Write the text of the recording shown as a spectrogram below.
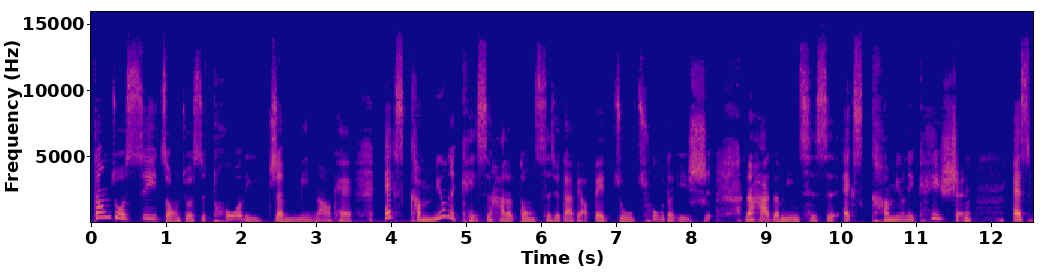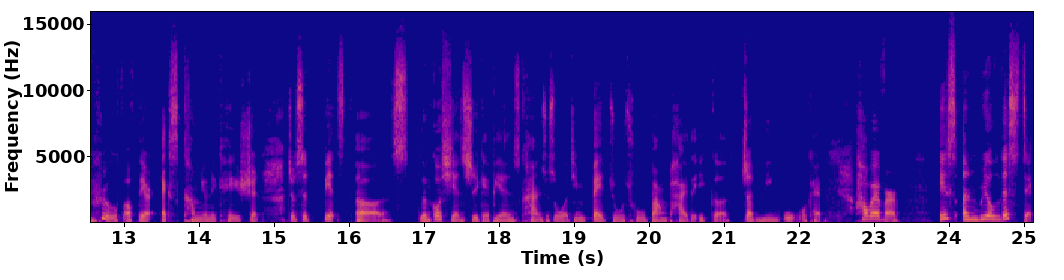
当做是一种就是脱离证明了。OK，excommunicate、okay? 是它的动词，就代表被逐出的意思。那它的名词是 excommunication as proof of their excommunication，就是变呃能够显示给别人看，就是我已经被逐出帮派的一个证明物。OK，however、okay?。 It's unrealistic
